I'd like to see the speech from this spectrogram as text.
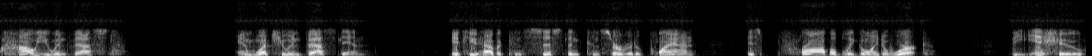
how you invest and what you invest in, if you have a consistent conservative plan, is probably going to work. The issue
